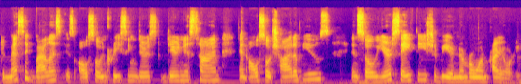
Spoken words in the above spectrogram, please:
Domestic violence is also increasing during this time and also child abuse. And so, your safety should be your number one priority.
